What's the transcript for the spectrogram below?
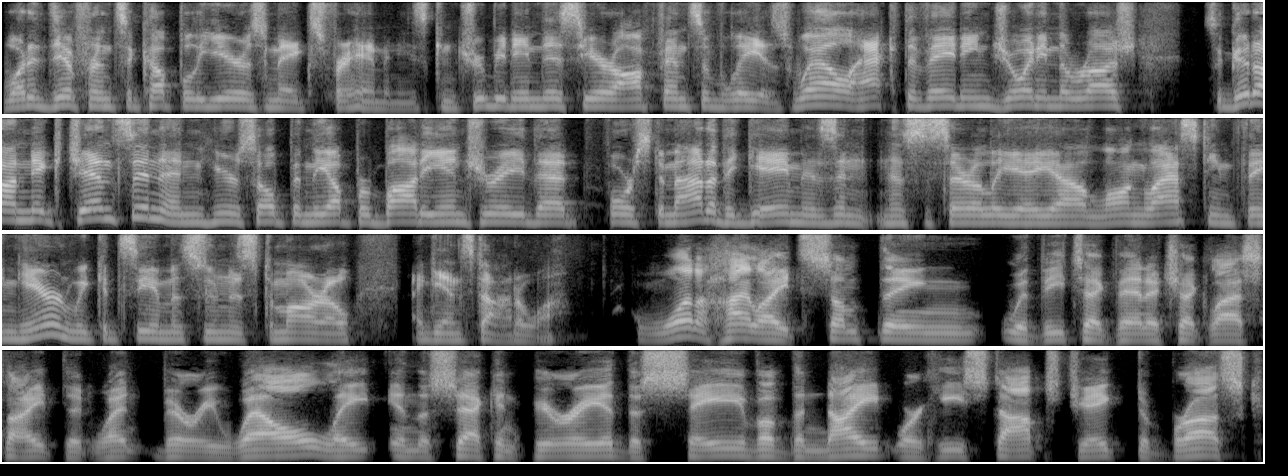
what a difference a couple of years makes for him. And he's contributing this year offensively as well, activating, joining the rush. So good on Nick Jensen. And here's hoping the upper body injury that forced him out of the game isn't necessarily a uh, long lasting thing here. And we could see him as soon as tomorrow against Ottawa want to highlight something with Vitek Vanecek last night that went very well late in the second period. The save of the night where he stops Jake DeBrusk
